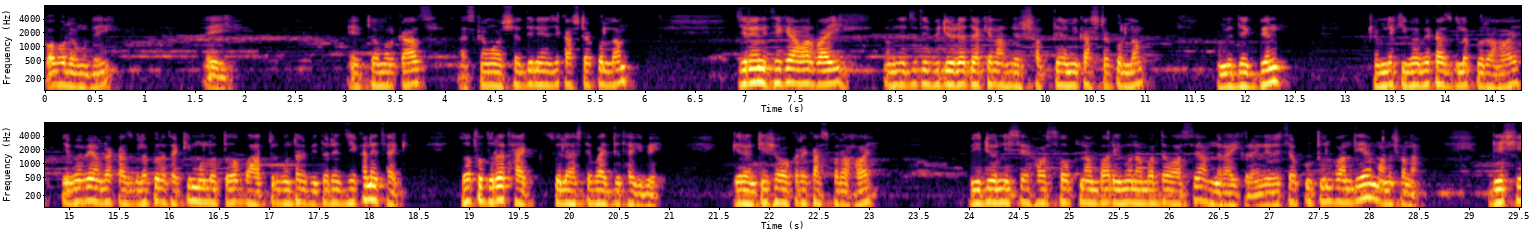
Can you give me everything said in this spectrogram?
কবরের মধ্যেই। এই এই তো আমার কাজ। আজকে আমার দিনে যে কাজটা করলাম জিরানি থেকে আমার ভাই, আপনি যদি ভিডিওটা দেখেন আপনার সাথে আমি কাজটা করলাম। আপনি দেখবেন কেমনে কীভাবে কাজগুলো করা হয়। এভাবে আমরা কাজগুলো করে থাকি। মূলত বাহাত্তর ঘণ্টার ভিতরে যেখানে থাক, যত দূরে থাক, চলে আসতে বাধ্য থাকবে। গ্যারান্টি সহকারে কাজ করা হয়। ভিডিওর নিচে হোয়াটসঅ্যাপ নাম্বার, ইমো নাম্বার দেওয়া আছে, আপনারা আই করেন। এটা হচ্ছে পুতুল বান্ধিয়া মানুষ আনা দেশে,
